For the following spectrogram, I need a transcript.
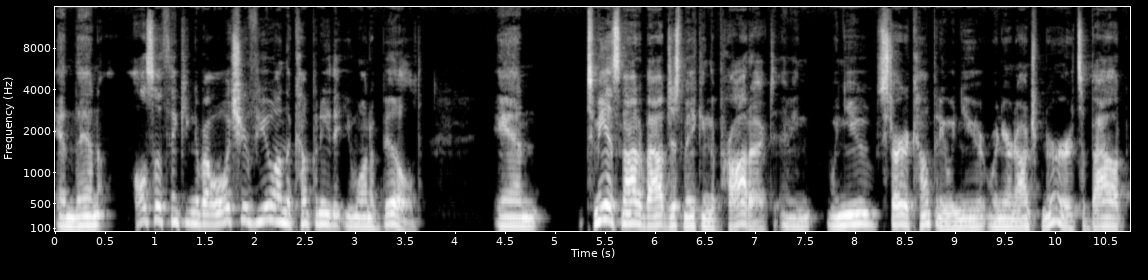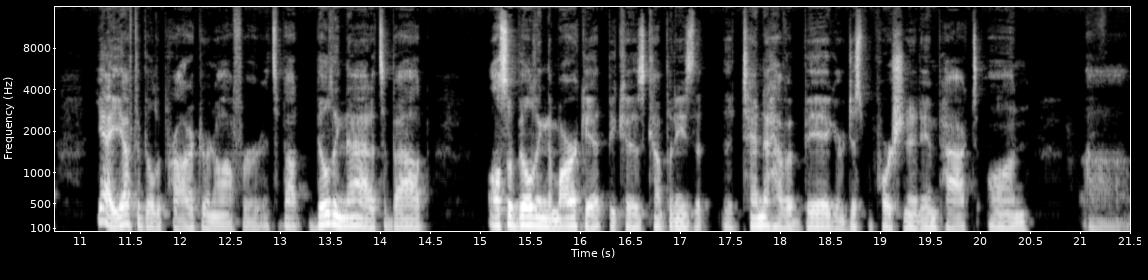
and then also thinking about well, what's your view on the company that you want to build. And to me, it's not about just making the product. I mean, when you start a company, when you when you're an entrepreneur, it's about yeah, you have to build a product or an offer. It's about building that. It's about also building the market because companies that, that tend to have a big or disproportionate impact on uh,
